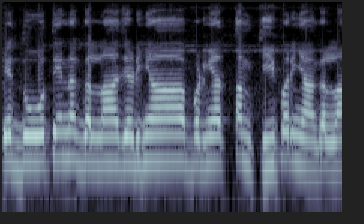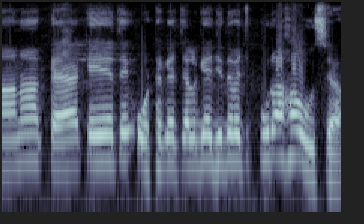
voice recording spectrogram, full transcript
ਇਹ ਦੋ ਤਿੰਨ ਗੱਲਾਂ ਜਿਹੜੀਆਂ ਬੜੀਆਂ ਧਮਕੀ ਭਰੀਆਂ ਗੱਲਾਂ ਨਾ ਕਹਿ ਕੇ ਤੇ ਉੱਠ ਕੇ ਚੱਲ ਗਏ, ਜਿਹਦੇ ਵਿੱਚ ਪੂਰਾ ਹਾਊਸ ਆ।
